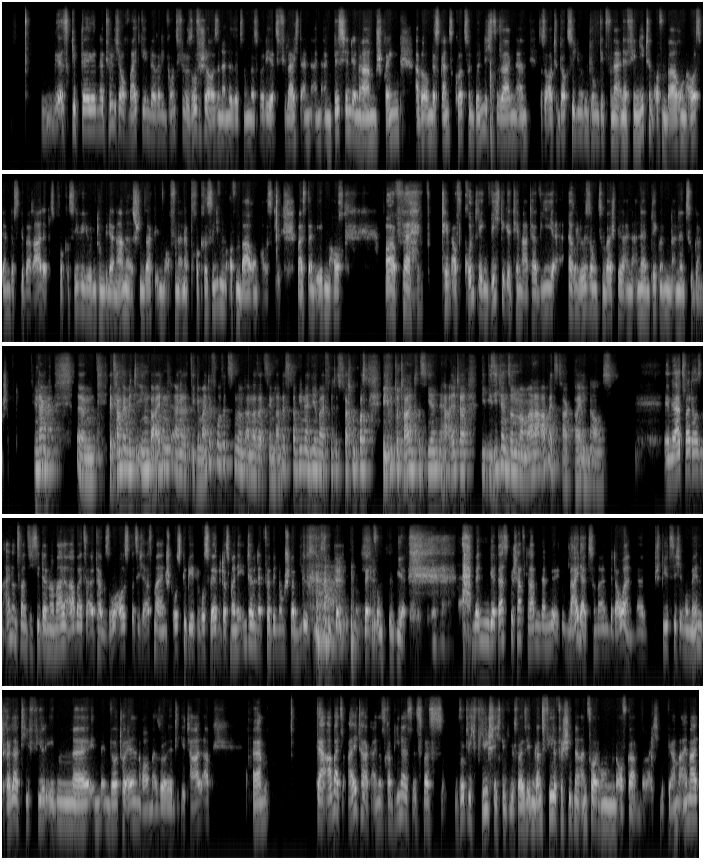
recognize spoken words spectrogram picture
es gibt äh, natürlich auch weitgehende religionsphilosophische Auseinandersetzungen. Das würde jetzt vielleicht ein, ein, ein bisschen den Rahmen sprengen. Aber um das ganz kurz und bündig zu sagen, ähm, das orthodoxe Judentum geht von einer finiten Offenbarung aus, während das liberale, das progressive Judentum, wie der Name es schon sagt, eben auch von einer progressiven Offenbarung ausgeht, was dann eben auch auf, äh, auf grundlegend wichtige Themata wie Erlösung zum Beispiel einen anderen Blick und einen anderen Zugang schafft. Vielen Dank. Ähm, jetzt haben wir mit Ihnen beiden einerseits die Gemeindevorsitzende und andererseits den Landesrabbiner hier bei Friedrichs Flaschenpost. Mich würde total interessieren, Herr Alter, wie, wie sieht denn so ein normaler Arbeitstag bei Ihnen aus? Im Jahr 2021 sieht der normale Arbeitsalltag so aus, dass ich erstmal ein Stoßgebet loswerde, dass meine Internetverbindung stabil ist und funktioniert wenn wir das geschafft haben, dann leider zu meinem Bedauern äh, spielt sich im Moment relativ viel eben äh, im, im, virtuellen Raum, also äh, digital ab. Ähm, der Arbeitsalltag eines Rabbiners ist was wirklich vielschichtiges, weil es eben ganz viele verschiedene Anforderungen und Aufgabenbereiche gibt. Wir haben einmal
